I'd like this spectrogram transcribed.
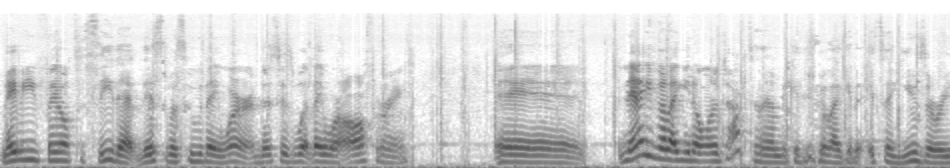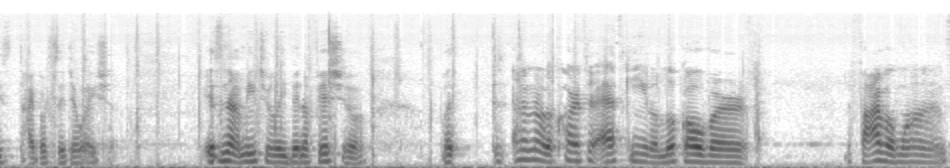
maybe you failed to see that this was who they were. This is what they were offering. And now you feel like you don't want to talk to them because you feel like it, it's a usury type of situation. It's not mutually beneficial. But I don't know, the cards are asking you to look over the Five of Wands.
